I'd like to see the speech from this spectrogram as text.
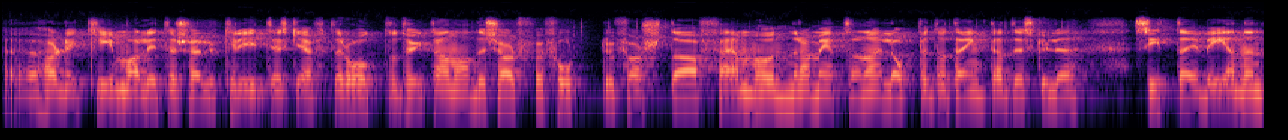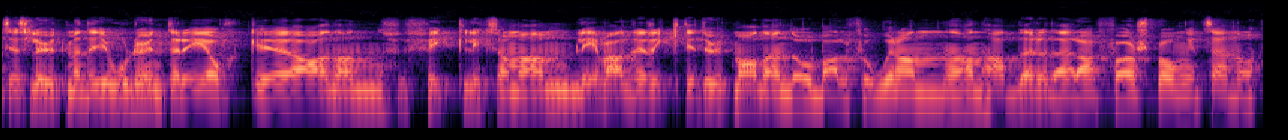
Jag hörde Kim var lite självkritisk efteråt och tyckte han hade kört för fort de första 500 metrarna i loppet och tänkte att det skulle sitta i benen till slut, men det gjorde ju inte det och eh, ja, han fick liksom, han blev aldrig riktigt utmanad ändå, Balfour. Han, han hade det där försprånget sen och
